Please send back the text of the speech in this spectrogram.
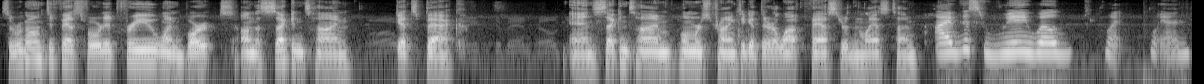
So we're going to fast forward it for you when Bart, on the second time, gets back. And second time, Homer's trying to get there a lot faster than last time. I have this really well plan.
